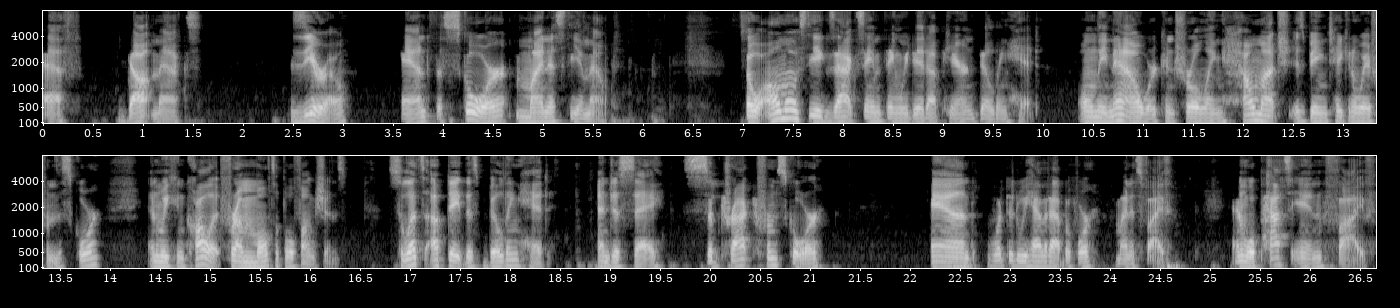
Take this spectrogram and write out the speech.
f dot max 0 and the score minus the amount. So almost the exact same thing we did up here in building hit. Only now we're controlling how much is being taken away from the score, and we can call it from multiple functions. So let's update this building hit and just say subtract from score, and what did we have it at before? Minus 5. And we'll pass in 5.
